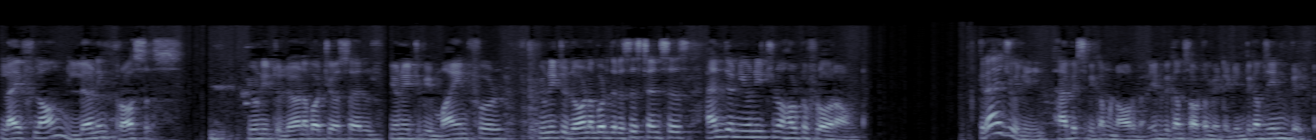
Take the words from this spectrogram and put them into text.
lifelong learning process. You need to learn about yourself you need to be mindful you need to learn about the resistances and then you need to know how to flow around. Gradually habits become normal it becomes automatic it becomes inbuilt.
